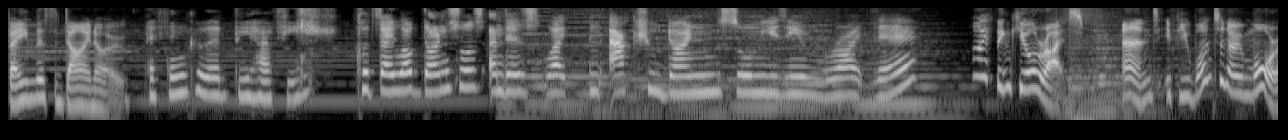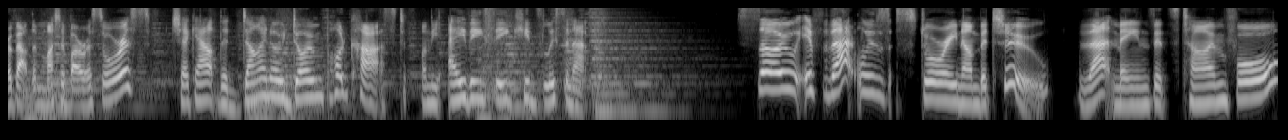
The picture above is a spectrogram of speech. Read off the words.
famous dino. I think they'd be happy. Because they love dinosaurs and there's like an actual dinosaur museum right there. I think you're right. And if you want to know more about the Muttaburrasaurus, check out the Dino Dome podcast on the ABC Kids Listen app. So, if that was story number two, that means it's time for.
